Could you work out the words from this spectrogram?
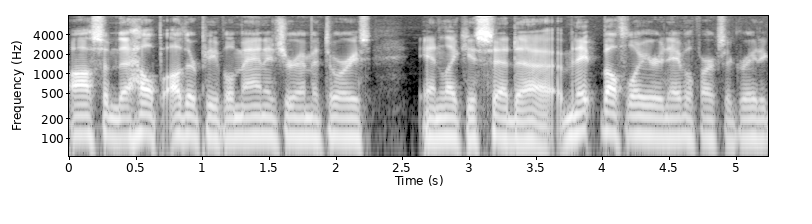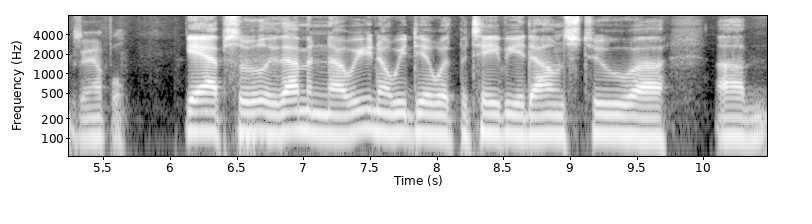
awesome to help other people manage your inventories. And like you said, uh, Buffalo Erie Naval Park's a great example. Yeah, absolutely. Them and uh, we, you know, we deal with Batavia Downs too. Uh, um,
